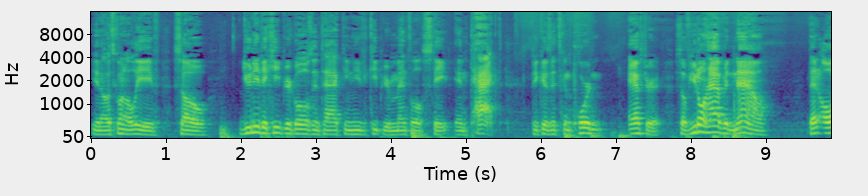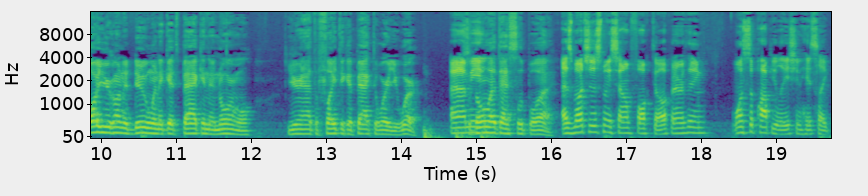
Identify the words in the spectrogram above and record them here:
You know, it's going to leave. So you need to keep your goals intact. You need to keep your mental state intact because it's important after it. So if you don't have it now, then all you're going to do when it gets back into normal, you're going to have to fight to get back to where you were. And I so mean, don't let that slip away. as much as this may sound fucked up and everything, once the population hits like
